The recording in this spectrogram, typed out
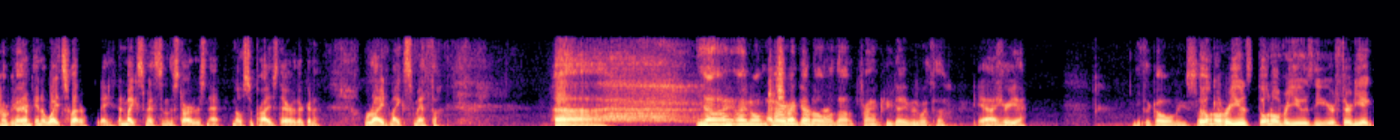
Okay. In a, white sweater today, and Mike Smith's in the starters net. No surprise there. They're gonna ride Mike Smith. Uh, yeah, I, I don't entirely sure get all that. of that, frankly, David. With the yeah, I hear you. With the goalies. Don't overuse don't overuse the, your 38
